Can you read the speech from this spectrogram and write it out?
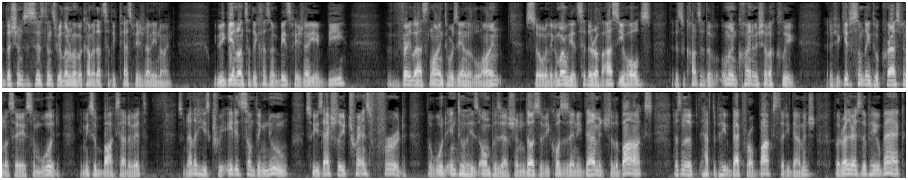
With Hashem's assistance, we learn about Kama Daf Tzadik Test, page 99. We begin on Tzadik Chesed Beis, page 98b, the very last line towards the end of the line. So in the Gemara, we had said that Rav Asi holds that there's a concept of Umen Koyin B'Shevach Kli, that if you give something to a craftsman, let's say some wood, he makes a box out of it, so now that he's created something new, so he's actually transferred the wood into his own possession. Thus, if he causes any damage to the box, he doesn't have to pay you back for a box that he damaged, but rather has to pay you back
